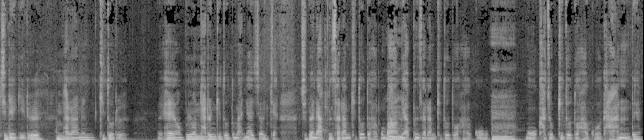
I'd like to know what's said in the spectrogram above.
지내기를 음. 바라는 기도를 해요. 물론 음. 다른 기도도 많이 하죠. 이제 주변에 아픈 사람 기도도 하고 마음이 음. 아픈 사람 기도도 하고 음. 뭐 가족 기도도 하고 다 하는데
